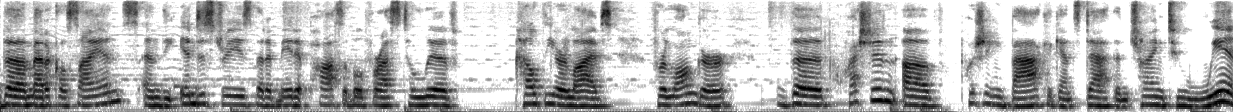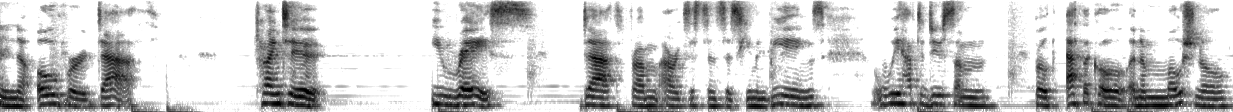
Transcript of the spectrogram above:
the medical science and the industries that have made it possible for us to live healthier lives for longer, the question of pushing back against death and trying to win over death, trying to erase death from our existence as human beings, we have to do some both ethical and emotional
